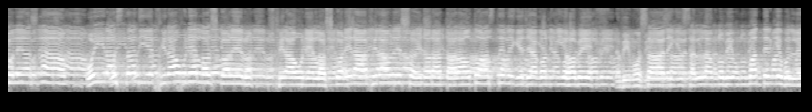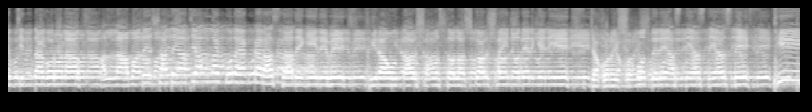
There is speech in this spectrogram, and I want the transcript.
চলে আসলাম ওই রাস্তা দিয়ে ফিরাউনের লস্করের ফিরাউনের লস্করেরা ফিরাউনের সৈন্যরা তারাও তো আসতে লেগেছে। এখন কি হবে? নবী মুসা আলাইহিস সালাম নবী উম্মতদেরকে বললেন চিন্তা করো না আল্লাহ আমাদের সাথে আছে আল্লাহ কোন একটা রাস্তা দেখিয়ে দেবে। ফিরাউন তার সমস্ত লস্কর সৈন্যদেরকে নিয়ে যখন ওই সমুদ্রে আস্তে আস্তে আস্তে ঠিক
